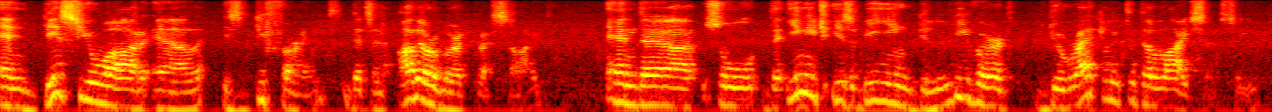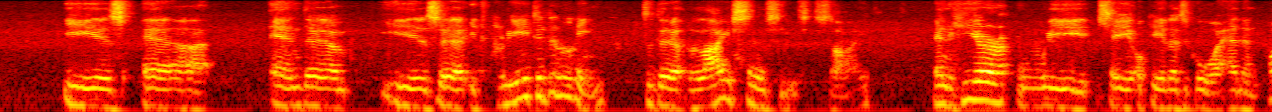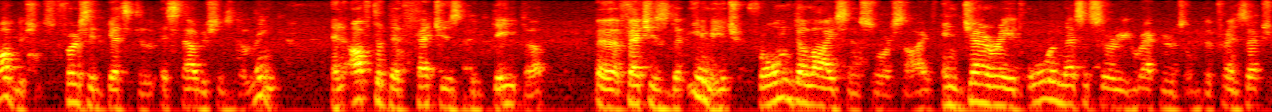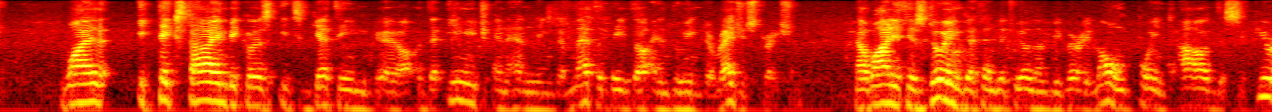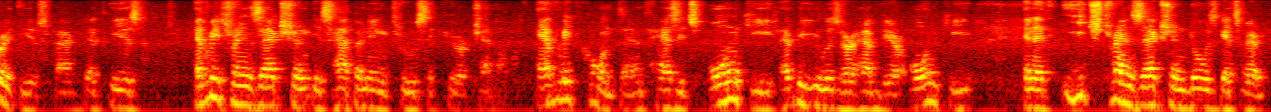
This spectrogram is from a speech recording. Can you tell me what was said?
And this URL is different. That's another WordPress site. And uh, so the image is being delivered directly to the licensee. Is uh, and um, is uh, it created a link to the licensee's site and here we say, okay, let's go ahead and publish this. First, it gets to establishes the link, and after that, fetches the data, uh, fetches the image from the licensor side, and generate all necessary records of the transaction. While it takes time because it's getting uh, the image and handling the metadata and doing the registration. Now, while it is doing that, and it will not be very long, point out the security aspect that is every transaction is happening through secure channel. Every content has its own key. Every user have their own key, and at each transaction, those gets verified.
